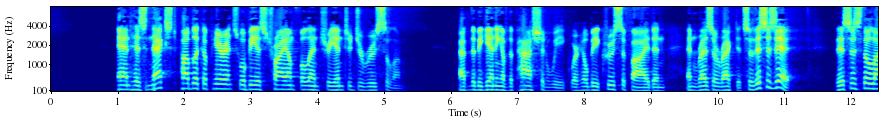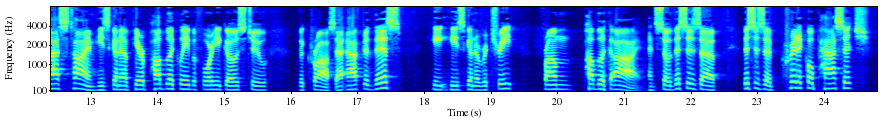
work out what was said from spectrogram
and his next public appearance will be his triumphal entry into Jerusalem at the beginning of the Passion Week, where he'll be crucified and, and resurrected. So, this is it. This is the last time he's going to appear publicly before he goes to the cross. After this, he, he's going to retreat from public eye. And so, this is a, this is a critical passage.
